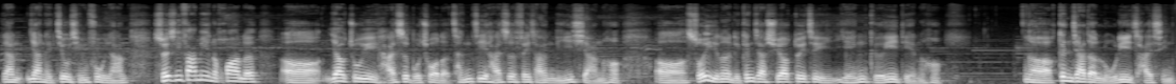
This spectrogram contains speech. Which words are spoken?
让让你旧情复燃。学习方面的话呢，呃，要注意还是不错的，成绩还是非常理想的哈，呃，所以呢，你更加需要对自己严格一点哈，呃，更加的努力才行。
